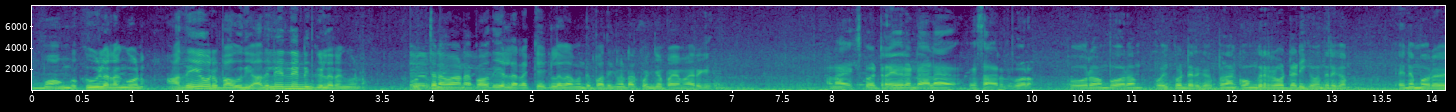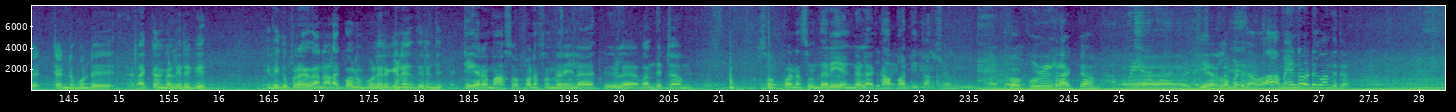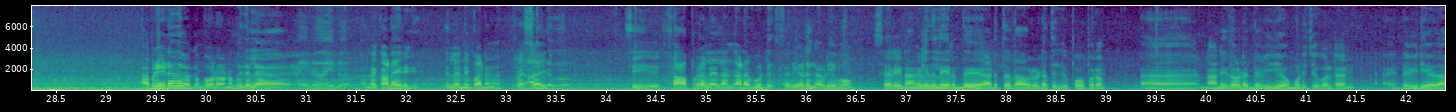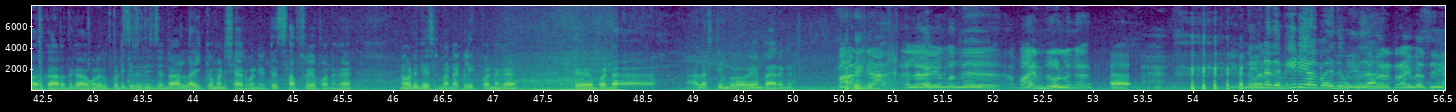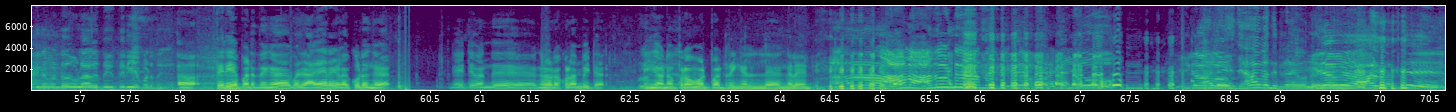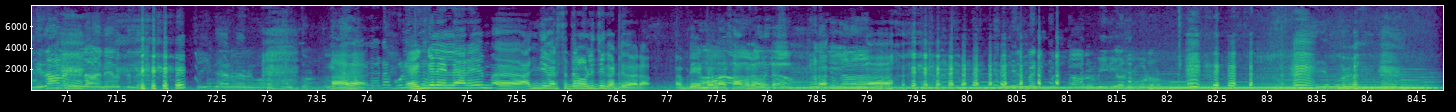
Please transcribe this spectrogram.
அம்மா அவங்க கீழே இறங்கணும். அதே ஒரு பகுதி. அதுலேருந்து இன்னும் கீழே இறங்கணும். உத்தனவான பகுதிகளில் ரெக்கைக்குள்ள தான் வந்து பார்த்தீங்கன்னா கொஞ்சம் பயமாக இருக்குது ஆனால் எக்ஸ்பர்ட் டிரைவர்ன்றால பேச ஆகிறது போகிறோம் போகிறோம் போகிறோம் போய்க்கொண்டு இருக்கோம் இப்போ தான் கொங்கர் ரோட் அடிக்க வந்திருக்கோம். என்னமோ ஒரு ரெண்டு மூணு ரக்கங்கள் இருக்குது இதுக்கு பிறகு தான் நடக்கணும் போல இருக்குன்னு தெரிஞ்சு. வெற்றிகரமாக சொப்பன சுந்தரியில் கீழே வந்துட்டோம். சொப்பன சுந்தரி எங்களை காப்பாற்றிட்டான் இப்போ ஃபுல் ரக்கம் கியரில் மட்டும்தான். ஆ மெயின் ரோட்டுக்கு வந்துட்டோம். அப்படி இடது பக்கம் போடணும் இதில் அந்த கடை இருக்குது இதில் நிப்பாட்டுங்க ஃப்ரெஷ் ஆகிடும் சரி சாப்பிட்றல எல்லாம் கடை போட்டு. சரி எடுங்க அப்படியே போவோம். சரி நாங்கள் இதில் இருந்து அடுத்ததாக ஒரு இடத்துக்கு போகிறோம் நான் இதோட இந்த வீடியோ முடிச்சு கொள்கிறேன் இந்த வீடியோ ஏதாவது ஒரு காரணத்துக்காக உங்களுக்கு பிடிச்சிருந்துச்சுன்னா லைக் கமெண்ட் ஷேர் பண்ணிவிட்டு சப்ஸ்கிரைப் பண்ணுங்கள் நோட்டிஃபிகேஷன் பண்ண கிளிக் பண்ணுங்கள் தேவைப்பட்ட அலஸ்டிம் ப்ரோவையும் பாருங்கள் பாருங்க எல்லாரையும் வந்து பயந்து கொள்ளுங்க. என்னது வீடியோ பயந்து இந்த மாதிரி டிரைவர்ஸ் இருக்கணும்ன்றது உலகத்துக்கு தெரியப்படுத்துங்க. தெரியப்படுத்துங்க கொஞ்சம் அயர்களை கொடுங்க. நேற்று வந்து எங்களோட குழம்பிட்டார். நீங்கள் ஒன்று ப்ரொமோட் பண்ணுறீங்கல்ல எங்களை அது ஒன்று எங்களை எல்லாரையும் அஞ்சு வருஷத்துல ஒழிச்சு கட்டு வரோம் அப்படி எல்லாம் சபரம் விட்டோம் ஒரு வீடியோ போடுவோம்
